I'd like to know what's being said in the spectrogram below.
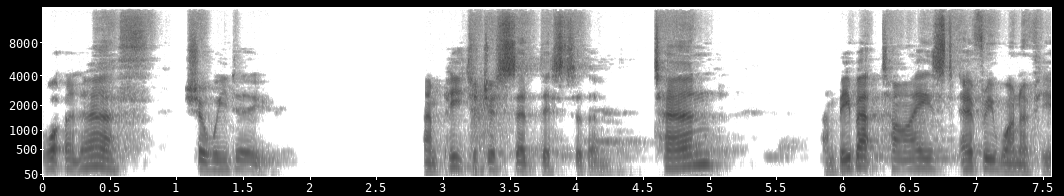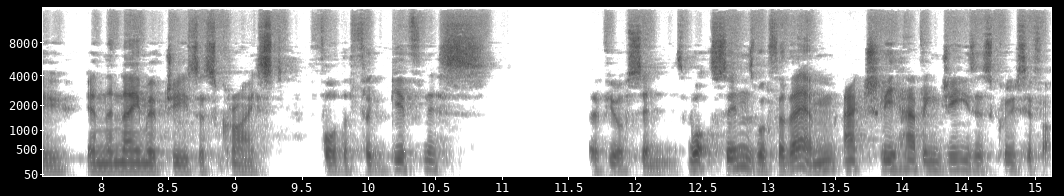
what on earth shall we do? And Peter just said this to them Turn and be baptized, every one of you, in the name of Jesus Christ, for the forgiveness of your sins. What sins were for them actually having Jesus crucified.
